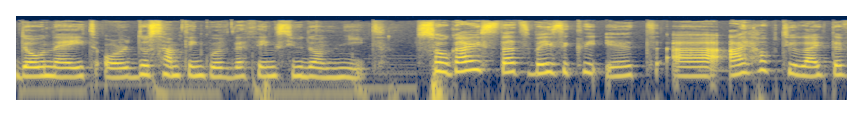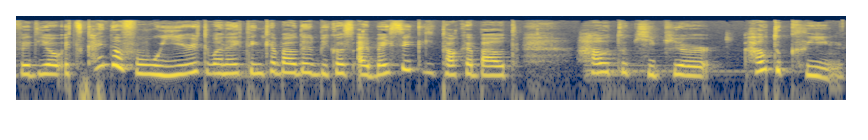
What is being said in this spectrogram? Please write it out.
donate, or do something with the things you don't need. So guys, that's basically it. Uh, I hope you liked the video. It's kind of weird when I think about it because I basically talk about how to keep your, how to clean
